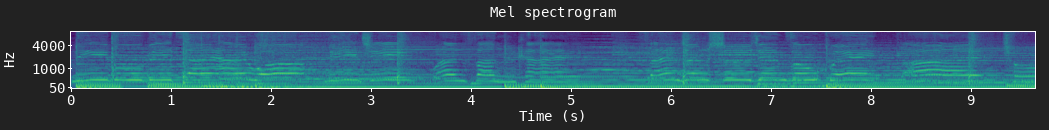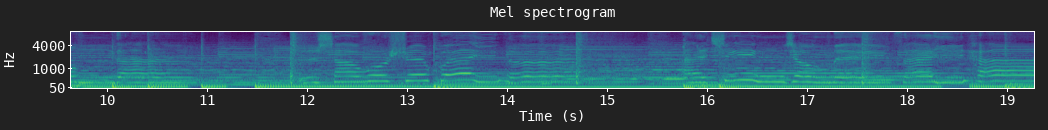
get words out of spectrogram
你不必再爱我，你尽管放开，反正时间总会把爱冲淡。至少我学会了，爱情就没再遗憾。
